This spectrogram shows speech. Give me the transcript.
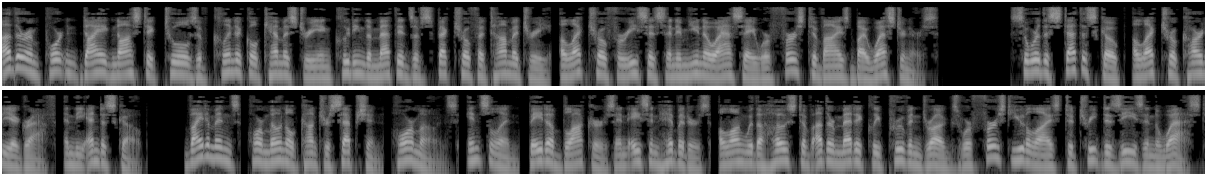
Other important diagnostic tools of clinical chemistry including the methods of spectrophotometry, electrophoresis and immunoassay were first devised by Westerners. So were the stethoscope, electrocardiograph, and the endoscope. Vitamins, hormonal contraception, hormones, insulin, beta blockers and ACE inhibitors, along with a host of other medically proven drugs were first utilized to treat disease in the West.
